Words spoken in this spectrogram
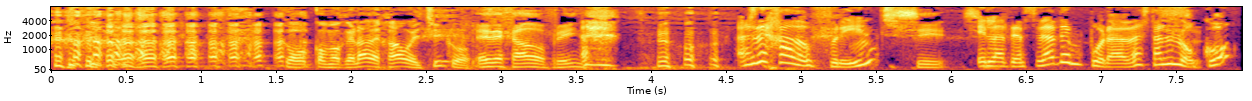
como, como que la ha dejado el chico. He dejado Fringe. ¿Has dejado Fringe? Sí. sí. En la tercera temporada, ¿estás loco?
